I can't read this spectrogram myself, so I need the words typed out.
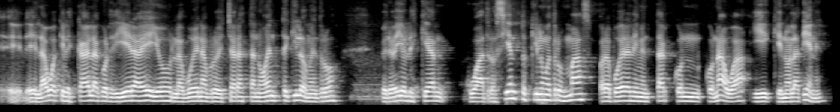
eh, el agua que les cae a la cordillera a ellos la pueden aprovechar hasta 90 kilómetros, pero a ellos les quedan 400 kilómetros más para poder alimentar con, con agua y que no la tienen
